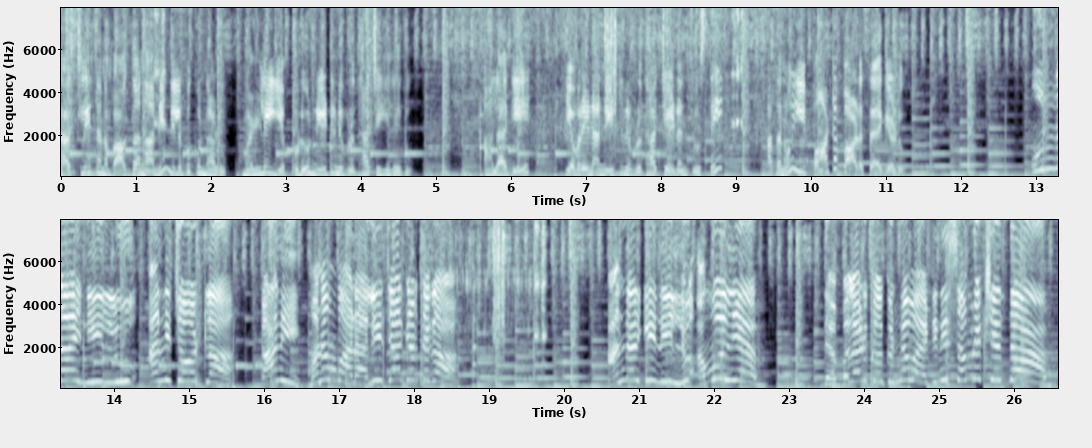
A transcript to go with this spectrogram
తస్లీ తన వాగ్దానాన్ని నిలుపుకున్నాడు. మళ్ళీ ఎప్పుడూ నీటిని వృధా చెయ్యలేదు అలాగే ఎవరైనా నీటిని వృధా చేయడం చూస్తే అతను ఈ పాట పాడసాగాడు. ఉన్నాయి నీళ్ళు అన్ని చోట్ల కానీ మనం వాడాలి జాగ్రత్తగా. అందరికీ నీళ్ళు అమూల్యం. దెబ్బలాడుకోకుండా వాటిని సంరక్షిద్దాం.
